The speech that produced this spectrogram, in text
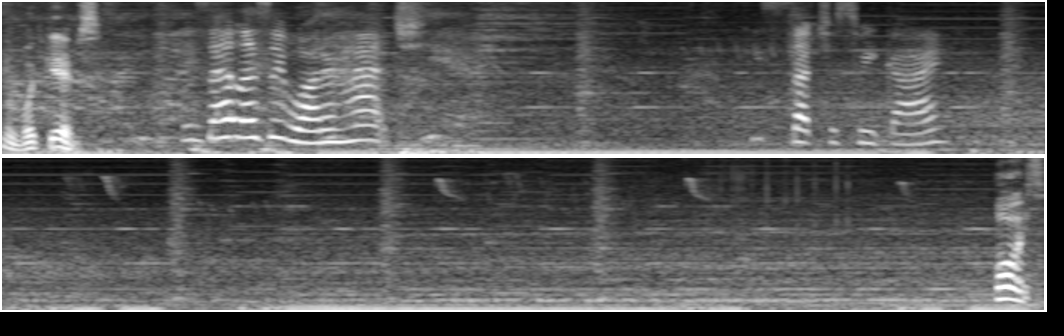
What gives? Is that Leslie Waterhatch? He's such a sweet guy. Boys!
